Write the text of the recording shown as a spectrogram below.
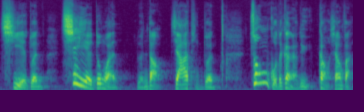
企业蹲，企业蹲完，轮到家庭蹲。中国的杠杆率刚好相反，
